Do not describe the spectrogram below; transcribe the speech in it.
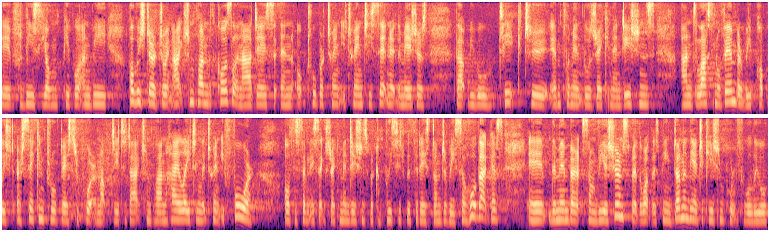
uh, for these young people. And we published our joint action plan with COSL and ADES in October 2020, setting out the measures that we will take to implement those recommendations And last November, we published our second progress report and updated action plan, highlighting that 24 of the 76 recommendations were completed with the rest underway. So I hope that gives uh, the member some reassurance about the work that's being done in the education portfolio.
